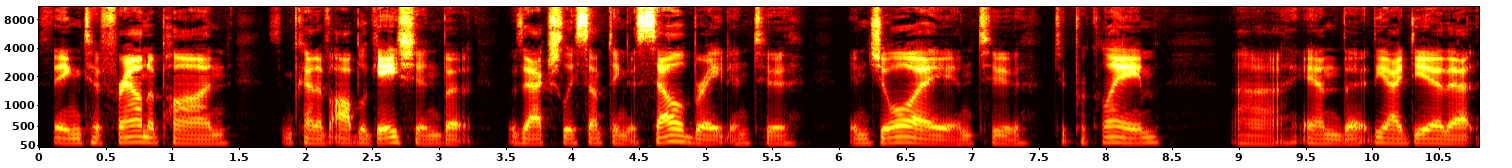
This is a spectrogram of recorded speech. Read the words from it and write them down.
thing to frown upon, some kind of obligation, but was actually something to celebrate and to enjoy and to to proclaim. Uh, and the the idea that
